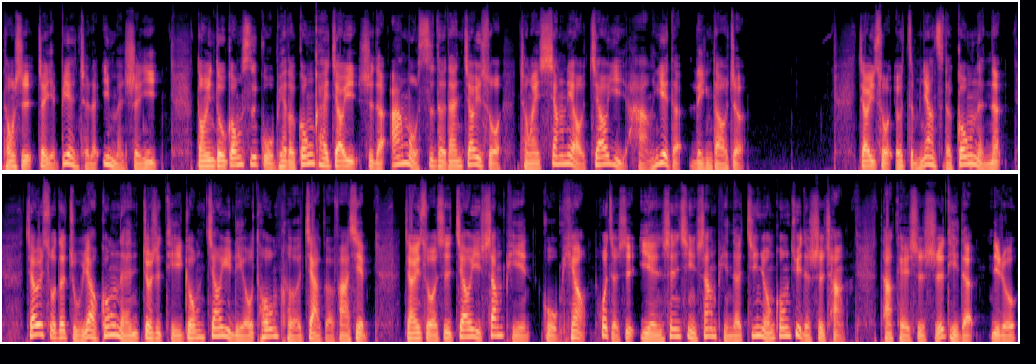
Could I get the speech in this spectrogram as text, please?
同时，这也变成了一门生意。东印度公司股票的公开交易，使得阿姆斯特丹交易所成为香料交易行业的领导者。交易所有怎么样子的功能呢？交易所的主要功能就是提供交易流通和价格发现。交易所是交易商品、股票或者是衍生性商品的金融工具的市场。它可以是实体的。例如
